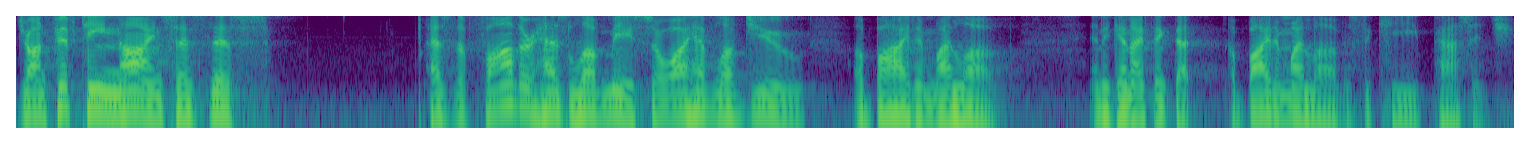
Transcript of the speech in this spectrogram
John 15, 9 says this As the Father has loved me, so I have loved you. Abide in my love. And again, I think that abide in my love is the key passage.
